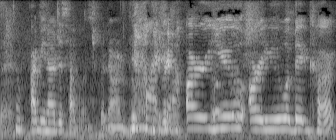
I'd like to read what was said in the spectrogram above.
is it. I mean, I just had lunch, but now I'm feeling Yeah, hungry. yeah. Are you are you a big cook?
